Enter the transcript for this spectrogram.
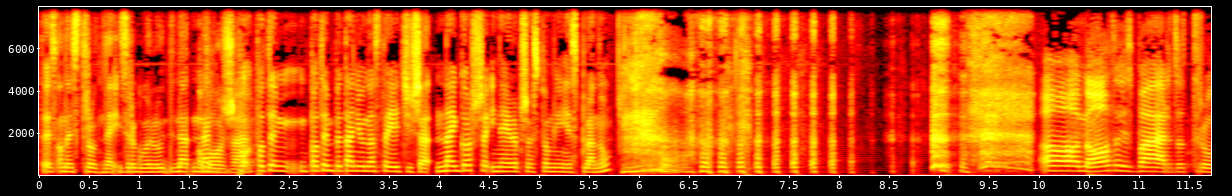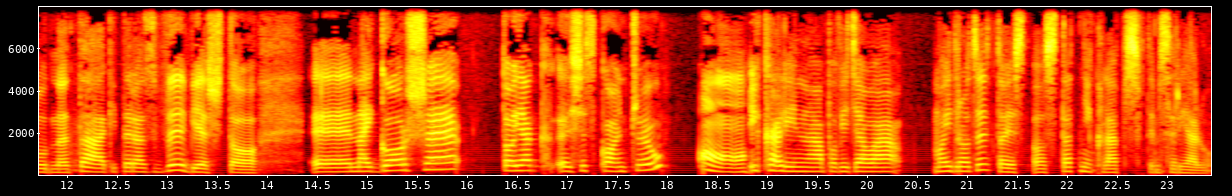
to jest, ono jest trudne i z reguły na, na, po, po, tym, po tym pytaniu nastaje cisza. Najgorsze i najlepsze wspomnienie z planu? o, no, to jest bardzo trudne. Tak, i teraz wybierz to. E, najgorsze to jak e, się skończył. O. I Kalina powiedziała: Moi drodzy, to jest ostatni klaps w tym serialu.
